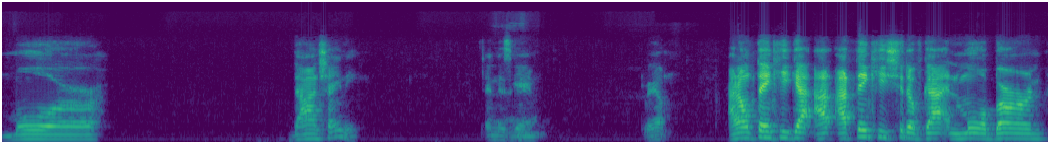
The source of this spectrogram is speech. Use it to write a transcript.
more Don Chaney in this game. Yeah. I don't think he got I, I think he should have gotten more burn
